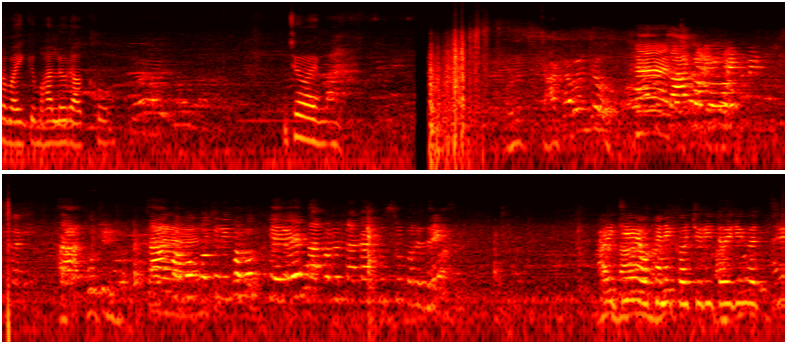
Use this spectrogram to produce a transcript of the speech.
সবাইকে ভালো রাখো। জয় মা। হ্যাঁ। করে দেবো। এই যে ওখানে কচুরি তৈরি হচ্ছে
